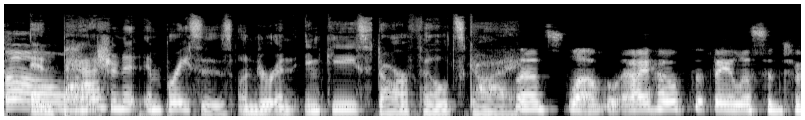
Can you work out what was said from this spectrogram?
Oh. and passionate embraces under an inky, star-filled sky. That's lovely. I hope that they listen to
